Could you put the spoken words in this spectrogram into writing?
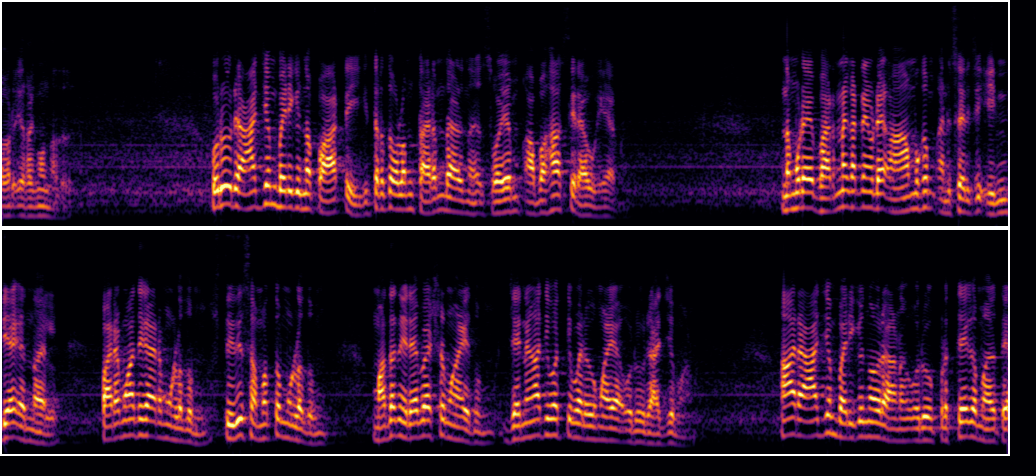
അവർ ഇറങ്ങുന്നത്. ഒരു രാജ്യം ഭരിക്കുന്ന പാർട്ടി ഇത്രത്തോളം തരം താഴ്ന്ന് സ്വയം അപഹാസ്യരാവുകയാണ്. നമ്മുടെ ഭരണഘടനയുടെ ആമുഖം അനുസരിച്ച് ഇന്ത്യ എന്നാൽ പരമാധികാരമുള്ളതും സ്ഥിതി സമത്വമുള്ളതും മതനിരപേക്ഷമായതും ജനാധിപത്യപരവുമായ ഒരു രാജ്യമാണ്. ആ രാജ്യം ഭരിക്കുന്നവരാണ് ഒരു പ്രത്യേക മതത്തെ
